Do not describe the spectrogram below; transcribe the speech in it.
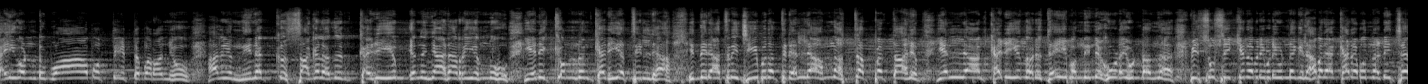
കൈകൊണ്ട് വാപൊത്തിയിട്ട് പറഞ്ഞു അതിന് നിനക്ക് സകലതും കഴിയും എന്ന് ഞാൻ അറിയുന്നു. എനിക്കൊന്നും കഴിയത്തില്ല. ഇന്ന് രാത്രി ജീവിതത്തിൽ എല്ലാം നഷ്ടപ്പെട്ടാലും എല്ലാം കഴിയുന്ന ഒരു ദൈവം നിന്റെ കൂടെ ഉണ്ടെന്ന് വിശ്വസിക്കുന്നവർ ഇവിടെ ഉണ്ടെങ്കിൽ അവരെ കരമൊന്നടിച്ച്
